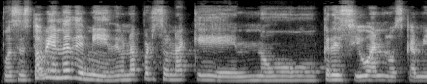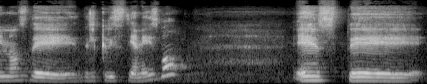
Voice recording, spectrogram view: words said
Pues esto viene de mí, de una persona que no creció en los caminos del cristianismo. Este,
